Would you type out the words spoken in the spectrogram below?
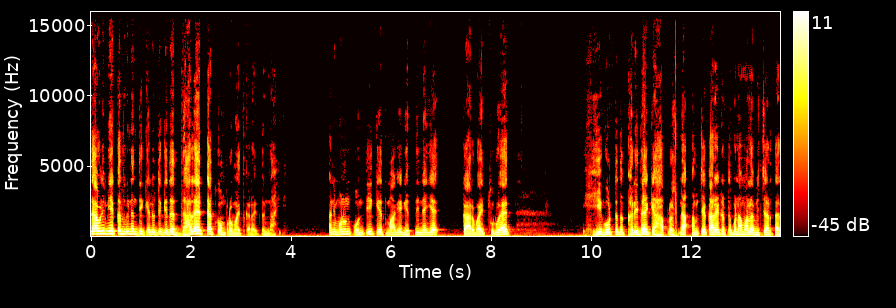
त्यावेळी मी एकच विनंती केली होती की ते झालंय त्यात कॉम्प्रोमाइज करायचं नाही. आणि म्हणून कोणतीही केस मागे घेतली नाही आहे कारवाई सुरू आहेत. ही गोष्ट तर खरीच आहे की हा प्रश्न आमचे कार्यकर्ते पण आम्हाला विचारतात.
